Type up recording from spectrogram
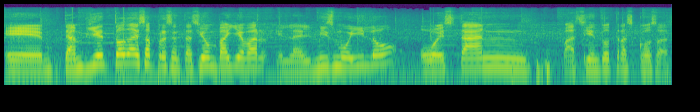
Eh, ¿También toda esa presentación va a llevar el, mismo hilo o están haciendo otras cosas?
